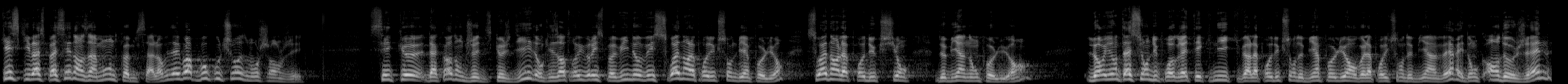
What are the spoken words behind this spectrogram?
Qu'est-ce qui va se passer dans un monde comme ça? Alors vous allez voir, beaucoup de choses vont changer. C'est que, d'accord, donc ce que je dis, donc les entreprises peuvent innover soit dans la production de biens polluants, soit dans la production de biens non polluants. L'orientation du progrès technique vers la production de biens polluants ou vers la production de biens verts est donc endogène,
